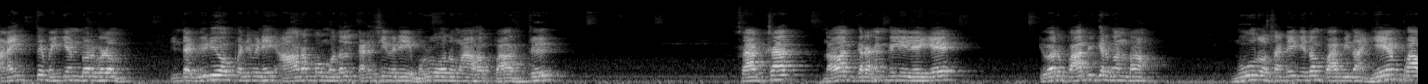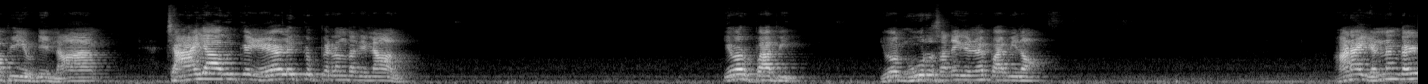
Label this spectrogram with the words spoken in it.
அனைத்து மெய்யன்பர்களும் இந்த வீடியோ பதிவினை ஆரம்பம் முதல் கடைசி வரை முழுவதுமாக பார்த்து சாட்சாத் நவக்கிரகங்களிலேயே இவர் பாப்பி கிரகம் தான். நூறு சதவிகிதம் பாப்பி தான். ஏன் பாப்பி அப்படின்னா சாயாவுக்கு ஏழுக்கு பிறந்ததினால் இவர் பாப்பி இவர் நூறு சதவீதமே பாவி தான். ஆனால் எண்ணங்கள்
